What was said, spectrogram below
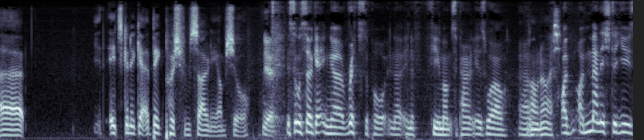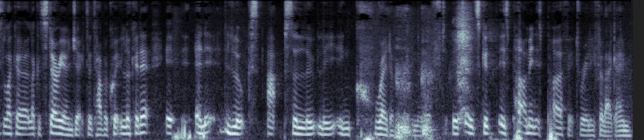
uh, it's going to get a big push from Sony. I'm sure. Yeah. It's also getting uh, Rift support in a, in a few months apparently as well. Um, Oh, nice. I've, I've managed to use like a like a stereo injector to have a quick look at it, it and it looks absolutely incredible in the Rift. It's it's good. It's per, I mean it's perfect really for that game.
